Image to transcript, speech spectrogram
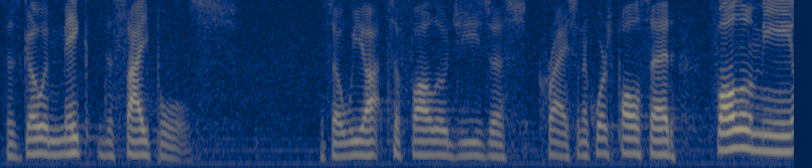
It says, Go and make disciples. And so we ought to follow Jesus Christ. And of course, Paul said, Follow me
